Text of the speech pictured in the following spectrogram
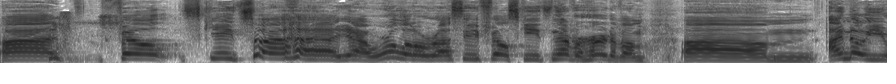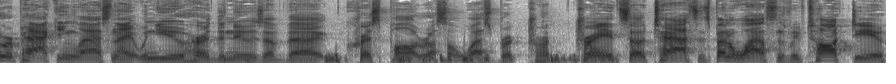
Uh, Phil Skeets, uh, yeah, we're a little rusty. Phil Skeets, never heard of him. Um, I know you were packing last night when you heard the news of the Chris Paul Russell Westbrook tr- trade. So, Tas, it's been a while since we've talked to you.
